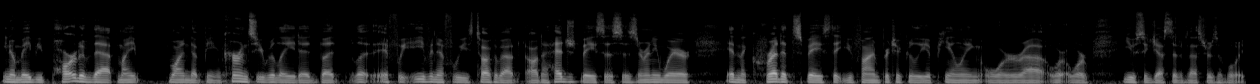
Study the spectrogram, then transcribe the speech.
you know maybe part of that might wind up being currency related. But if we even if we talk about on a hedged basis, is there anywhere in the credit space that you find particularly appealing, or uh, or, or you suggest that investors avoid?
